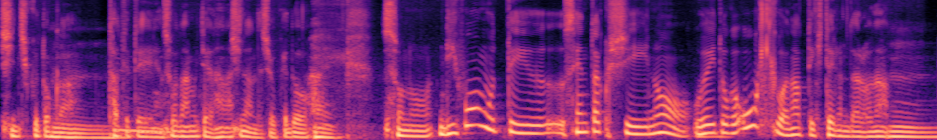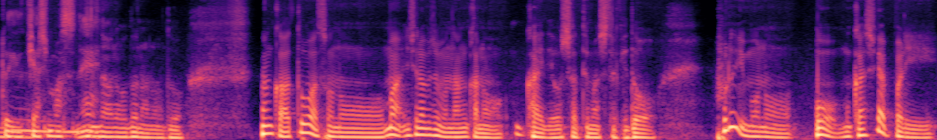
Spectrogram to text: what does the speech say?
新築とかうん建てて相談みたいな話なんでしょうけど、はいそのリフォームっていう選択肢のウェイトが大きくはなってきてるんだろうなうんという気がしますね。なるほどなるほどなんかあとはそのまあ石原部長も何かの回でおっしゃってましたけど古いものを昔はやっぱり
